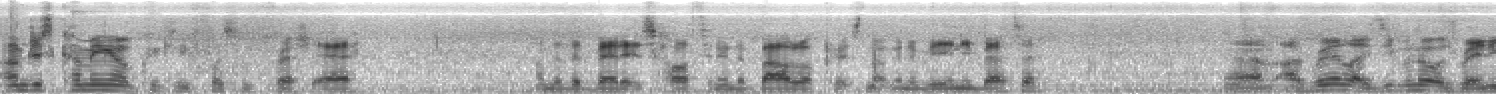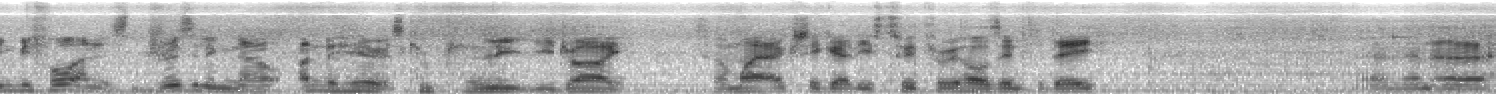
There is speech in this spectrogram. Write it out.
I'm just coming out quickly for some fresh air. Under the bed it's hot and in the bow locker it's not going to be any better. Um, I've realised even though it was raining before and it's drizzling now, under here it's completely dry. So I might actually get these two through holes in today. And then uh,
